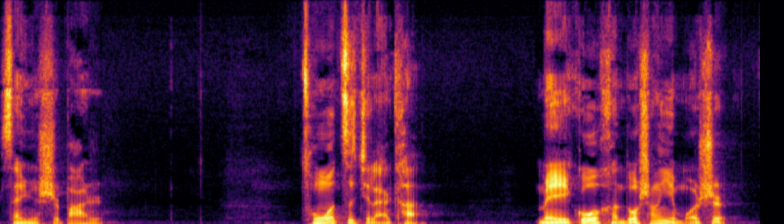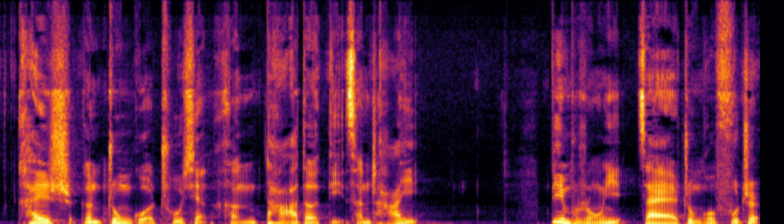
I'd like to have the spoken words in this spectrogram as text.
三月十八日，从我自己来看，美国很多商业模式。开始跟中国出现很大的底层差异，并不容易在中国复制。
